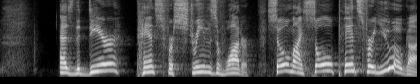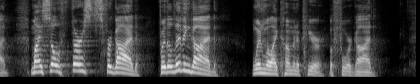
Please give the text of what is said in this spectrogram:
As the deer pants for streams of water, so my soul pants for you, O God. My soul thirsts for God, for the living God. When will I come and appear before God?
